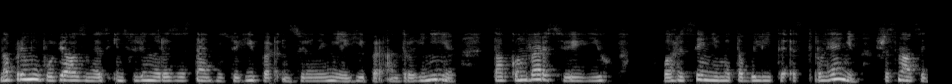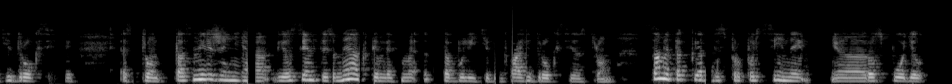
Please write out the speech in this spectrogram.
напряму пов'язане з інсулінорезистентністю, гіперінсулінемією, гіперандрогенією та конверсією їх в агресивні метаболіти естрогенів, 16 гідроксів естрон та зниження біосинтезу неактивних метаболітів 2 гідроксіестрон. Саме такий диспропорційний е, розподіл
